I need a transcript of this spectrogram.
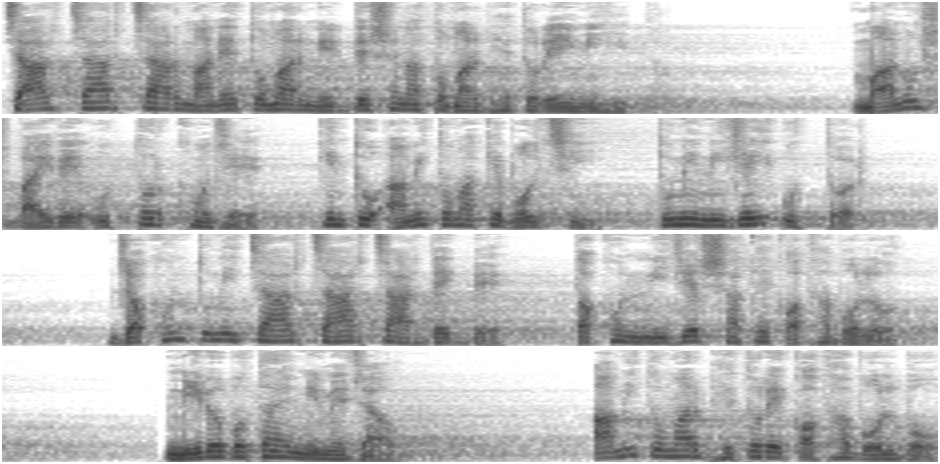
চার চার চার মানে তোমার নির্দেশনা তোমার ভেতরেই নিহিত। মানুষ বাইরে উত্তর খোঁজে, কিন্তু আমি তোমাকে বলছি, তুমি নিজেই উত্তর। যখন তুমি চার চার চার দেখবে, তখন নিজের সাথে কথা বলো। নীরবতায় নেমে যাও। আমি তোমার ভেতরে কথা বলব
